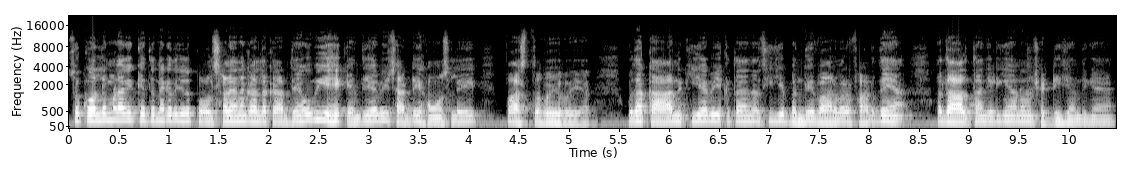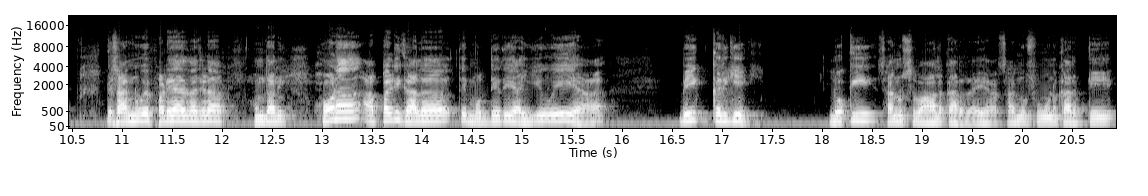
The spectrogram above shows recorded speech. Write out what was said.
ਸੋ ਕੁੱਲ ਮਿਲਾ ਕੇ ਕਿਤੇ ਨਾ ਕਿਤੇ ਜਦੋਂ ਪੁਲਿਸ ਵਾਲਿਆਂ ਨਾਲ ਗੱਲ ਕਰਦੇ ਆ ਉਹ ਵੀ ਇਹ ਕਹਿੰਦੇ ਆ ਵੀ ਸਾਡੇ ਹੌਸਲੇ ਪਸਤ ਹੋਏ ਹੋਏ ਆ। ਉਹਦਾ ਕਾਰਨ ਕੀ ਆ ਵੀ ਇੱਕ ਤਾਂ ਅਸੀਂ ਜੇ ਬੰਦੇ ਵਾਰ-ਵਾਰ ਫੜਦੇ ਆ ਅਦਾਲਤਾਂ ਜਿਹੜੀਆਂ ਉਹਨਾਂ ਨੂੰ ਛੱਡੀ ਜਾਂਦੀਆਂ ਆ ਵੀ ਸਾਨੂੰ ਇਹ ਫੜਿਆ ਦਾ ਜਿਹੜਾ ਹੁੰਦਾ ਨਹੀਂ। ਹੁਣ ਆਪਾਂ ਜਿਹੜੀ ਗੱਲ ਤੇ ਮੁੱਦੇ ਤੇ ਆਈਏ ਉਹ ਇਹ ਆ ਵੀ ਕਰੀਏ ਕੀ? ਲੋਕੀ ਸਾਨੂੰ ਸਵਾਲ ਕਰ ਰਹੇ ਆ ਸਾਨੂੰ ਫੋਨ ਕਰਕੇ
